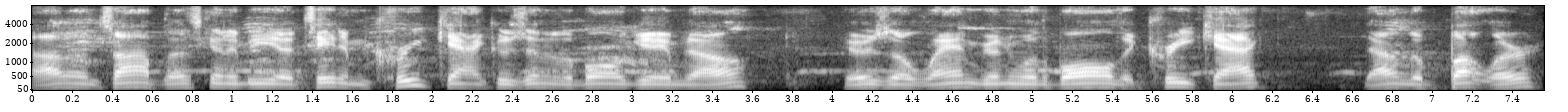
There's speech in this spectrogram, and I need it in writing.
Out on top, that's going to be a Tatum Creekak who's into the ball game now. Here's a Landgren with the ball, the Creekak down to Butler.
